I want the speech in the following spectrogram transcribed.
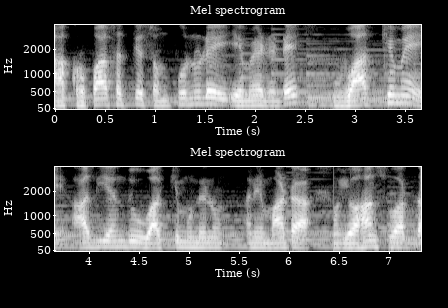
ఆ కృపా సత్య సంపూర్ణుడే ఏమయ్యాడంటే వాక్యమే ఆది అందు వాక్యం ఉండెను అనే మాట యోహాన్ స్వార్త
